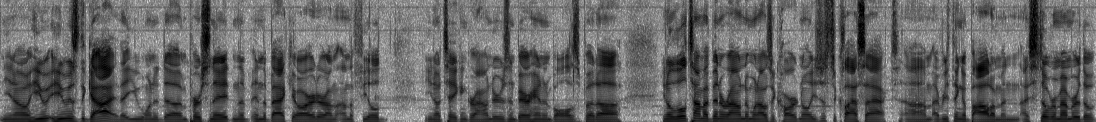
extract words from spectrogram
you know, he he was the guy that you wanted to impersonate in the in the backyard or on on the field, you know, taking grounders and barehanded balls. But uh, you know, the little time I've been around him when I was a Cardinal, he's just a class act. Um, everything about him, and I still remember the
